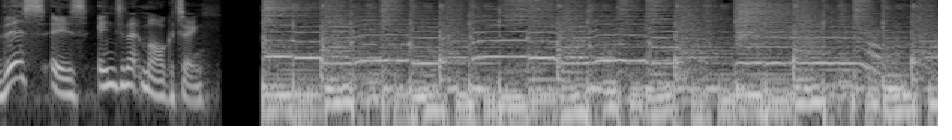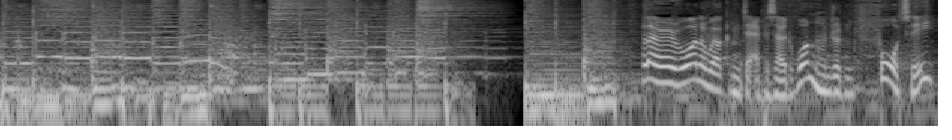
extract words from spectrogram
This is Internet Marketing. Hello, everyone, and welcome to episode 140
